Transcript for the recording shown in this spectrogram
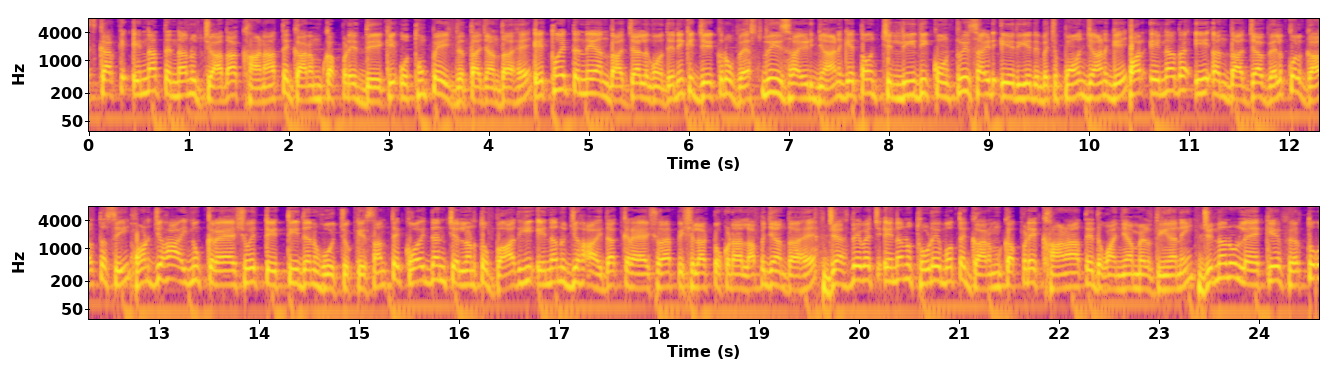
ਇਸ ਕਰਕੇ ਇਹਨਾਂ ਤਿੰਨਾਂ ਨੂੰ ਜ਼ਿਆਦਾ ਖਾਣਾ ਤੇ ਗਰਮ ਕੱਪੜੇ ਦੇ ਕੇ ਉੱਥੋਂ ਭੇਜ ਦਿੱਤਾ ਜਾਂਦਾ ਹੈ। ਇੱਥੋਂ ਇਹ ਤਿੰਨੇ ਅੰਦਾਜ਼ਾ ਲਗਾਉਂਦੇ ਨੇ ਕਿ ਜੇਕਰ ਉਹ ਵੈਸਟ ਦੀ ਸਾਈਡ ਜਾਣਗੇ ਤਾਂ ਉਹ ਚਿੱਲੀ ਦੀ ਕੰਟਰੀ ਸਾਈਡ ਏਰੀਆ ਦੇ ਵਿੱਚ ਪਹੁੰਚ ਜਾਣਗੇ। ਪਰ ਇਹਨਾਂ ਦਾ ਇਹ ਅੰਦਾਜ਼ਾ ਬਿਲਕੁਲ ਗਲਤ ਸੀ। ਹੁਣ ਜਹਾਜ਼ ਨੂੰ ਕ੍ਰੈਸ਼ ਹੋਏ 33 ਦਿਨ ਹੋ ਚੁੱਕੇ ਸਨ ਤੇ ਕੁਝ ਦਿਨ ਚੱਲਣ ਤੋਂ ਬਾਅਦ ਹੀ ਇਹਨਾਂ ਨੂੰ ਜਹਾਜ਼ ਦਾ ਕ੍ਰੈਸ਼ ਹੋਇਆ, ਪਿਛਲਾ ਟੁਕੜਾ ਲੱਭ ਜਾਂਦਾ ਹੈ, ਜਿਸ ਦੇ ਵਿੱਚ ਇਹਨਾਂ ਨੂੰ ਥੋੜੇ ਬਹੁਤੇ ਗਰਮ ਕੱਪੜੇ, ਖਾਣਾ ਤੇ ਦਵਾਈਆਂ ਮਿਲਦੀਆਂ ਨੇ, ਜਿਨ੍ਹਾਂ ਨੂੰ ਲੈ ਕੇ ਫਿਰ ਤੋਂ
